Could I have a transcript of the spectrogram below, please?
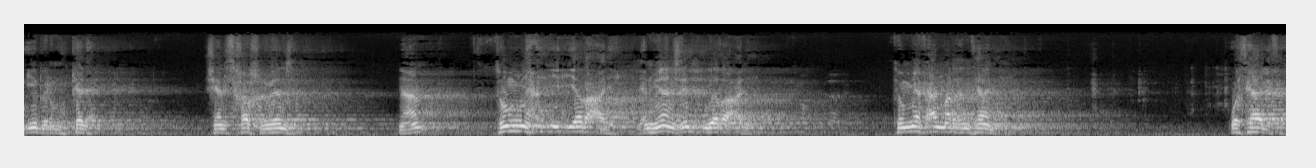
يبرمه كذا عشان يتخلخل وينزل نعم. ثم يضع عليه. لأنه ينزل ويضع عليه. ثم يفعل مرة ثانية. وثالثة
